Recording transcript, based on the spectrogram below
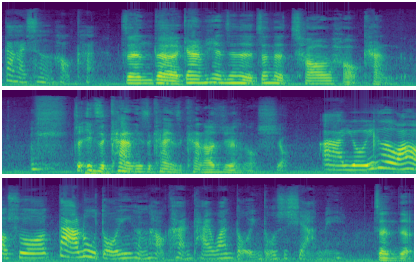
但还是很好看。真的干片真的真的超好看的，就一直看一直看一直看，然后就觉得很好笑。啊，有一个网友说大陆抖音很好看，台湾抖音都是虾妹。真的，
